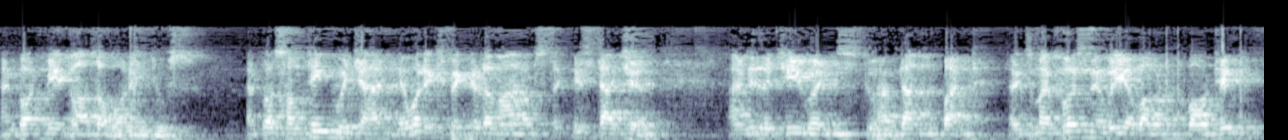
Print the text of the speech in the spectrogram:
and got me a glass of orange juice. That was something which I had never expected a man of his stature and his achievements to have done, but that's my first memory about, about him.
